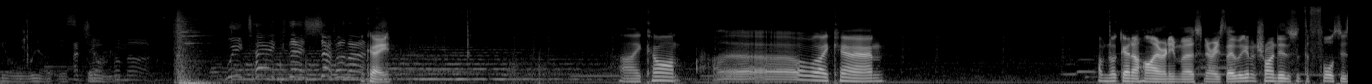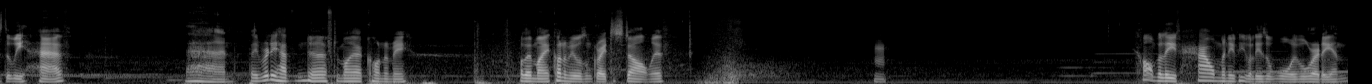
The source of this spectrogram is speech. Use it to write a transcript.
Your will is done. We take this settlement. Okay. I can't... Uh, well, I can. I'm not going to hire any mercenaries, though. We're going to try and do this with the forces that we have. Man, they really have nerfed my economy. Although my economy wasn't great to start with. Can't believe how many people he's at war with already, and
